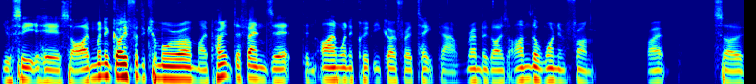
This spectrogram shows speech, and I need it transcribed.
you'll see it here. So I'm going to go for the Kimura. My opponent defends it. Then I'm going to quickly go for a takedown. Remember, guys, I'm the one in front, right? So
